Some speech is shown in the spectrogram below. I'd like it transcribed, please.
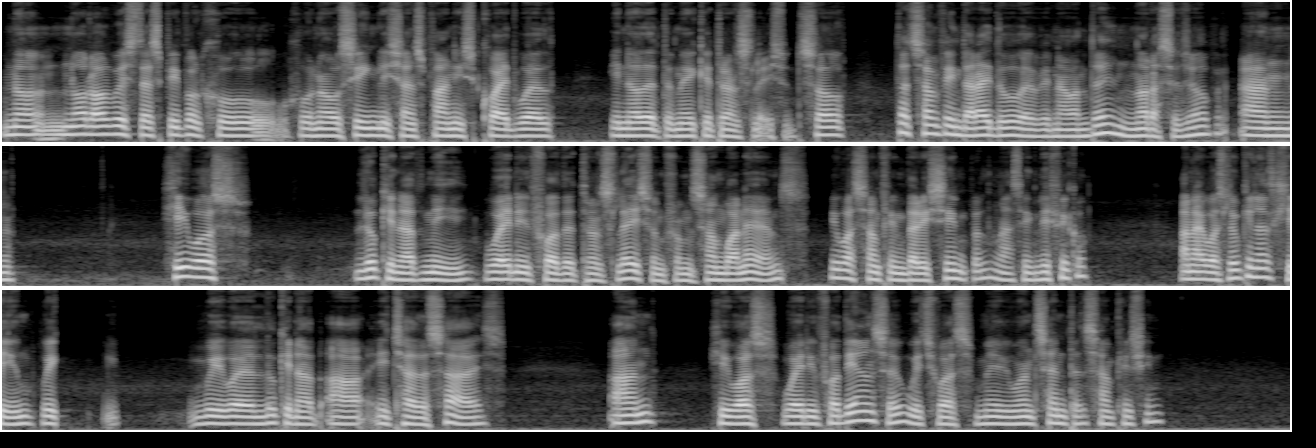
no, not always there's people who, who knows English and Spanish quite well in order to make a translation. So that's something that I do every now and then, not as a job. And he was looking at me, waiting for the translation from someone else. It was something very simple, nothing difficult. And I was looking at him. We we were looking at our, each other's eyes, and he was waiting for the answer, which was maybe one sentence, something.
